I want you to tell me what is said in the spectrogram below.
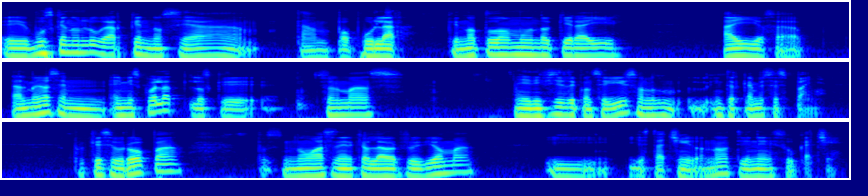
eh, busquen un lugar que no sea tan popular, que no todo el mundo quiera ir ahí, o sea, al menos en, en mi escuela, los que son más eh, difíciles de conseguir son los intercambios a España. Porque es Europa, pues no vas a tener que hablar otro idioma y, y está chido, ¿no? Tiene su caché.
